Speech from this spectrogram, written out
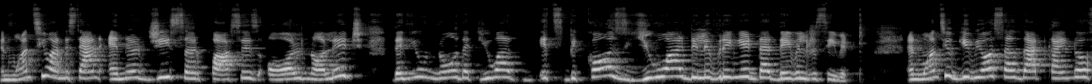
And once you understand energy surpasses all knowledge, then you know that you are, it's because you are delivering it that they will receive it and once you give yourself that kind of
